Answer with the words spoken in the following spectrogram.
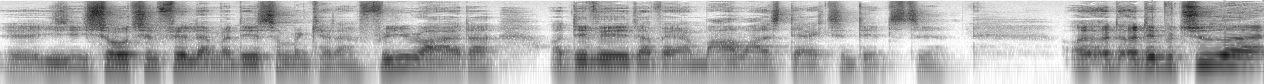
Øh, I, I så tilfælde er man det, som man kalder en freerider, og det vil der være meget, meget stærk tendens til. Og, og, og det betyder,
